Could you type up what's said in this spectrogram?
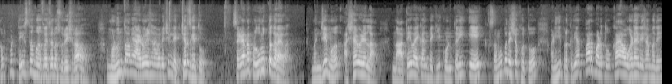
हो पण तेच तर महत्त्वाचं ना सुरेशराव. म्हणून तर आम्ही ॲडवायशन अवेलेची लेक्चर्स घेतो. सगळ्यांना प्रवृत्त करायला. म्हणजे मग अशा वेळेला नातेवाईकांपैकी कोणतरी एक समुपदेशक होतो आणि ही प्रक्रिया पार पाडतो. काय अवघड आहे देशामध्ये?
